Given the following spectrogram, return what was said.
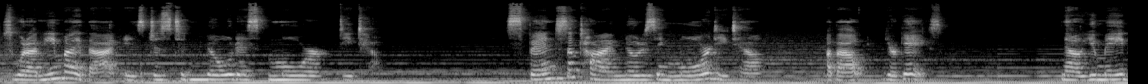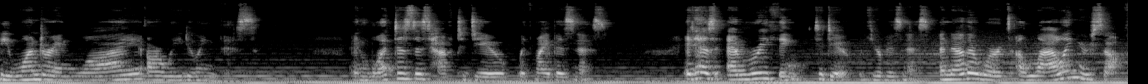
So, what I mean by that is just to notice more detail. Spend some time noticing more detail about your gaze. Now, you may be wondering why are we doing this? And what does this have to do with my business? It has everything to do with your business. In other words, allowing yourself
